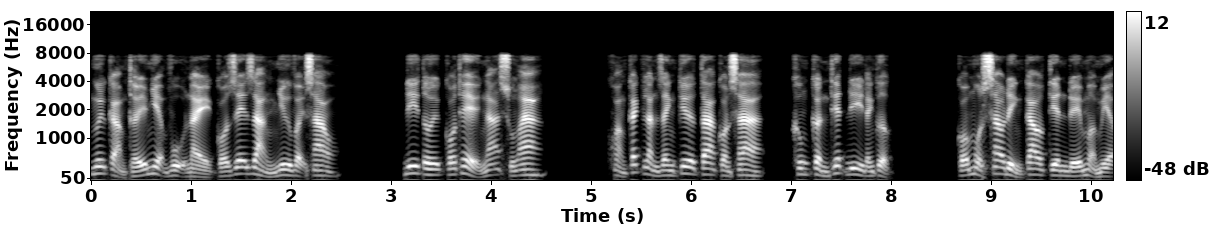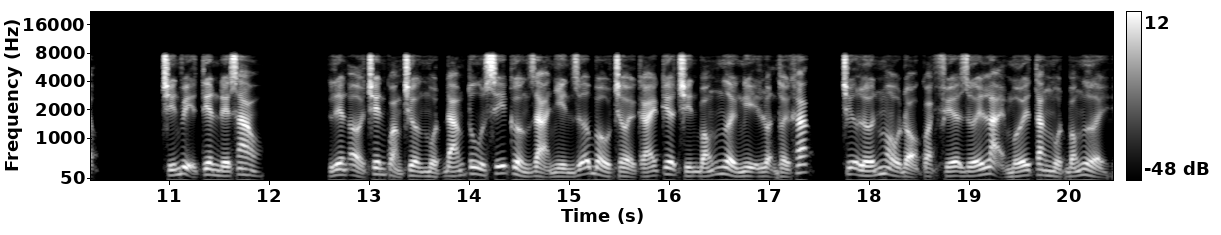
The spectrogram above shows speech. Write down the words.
ngươi cảm thấy nhiệm vụ này có dễ dàng như vậy sao? Đi tới có thể ngã xuống A. Khoảng cách làn danh kia ta còn xa, không cần thiết đi đánh cược. Có một sao đỉnh cao tiên đế mở miệng. Chín vị tiên đế sao? Liên ở trên quảng trường một đám tu sĩ cường giả nhìn giữa bầu trời cái kia chín bóng người nghị luận thời khắc, chữ lớn màu đỏ quạt phía dưới lại mới tăng một bóng người.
